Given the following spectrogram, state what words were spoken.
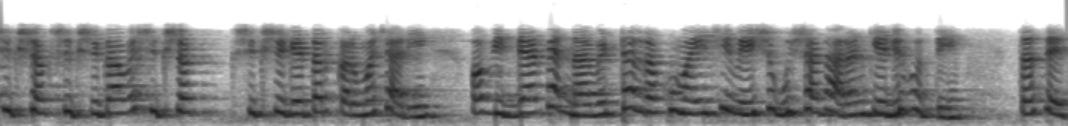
शिक्षक शिक्षिका व शिक्षक शिक्षकेतर कर्मचारी व विद्यार्थ्यांना विठ्ठल रखुमाईची वेशभूषा धारण केली होती. तसेच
